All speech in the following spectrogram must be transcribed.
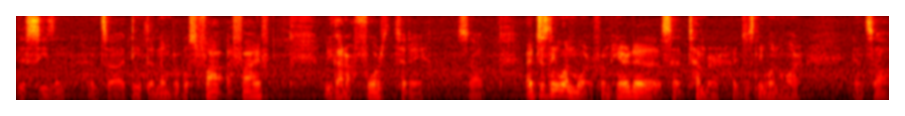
this season, and so I think the number was five. five. We got our fourth today, so I just need one more from here to September. I just need one more, and so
